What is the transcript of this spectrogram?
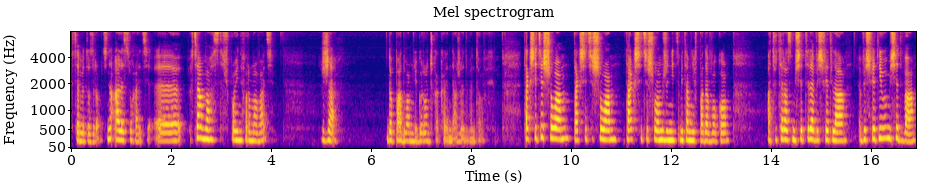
chcemy to zrobić. No ale słuchajcie, e, chciałam Was też poinformować, że dopadła mnie gorączka kalendarzy adwentowych. Tak się cieszyłam, tak się cieszyłam, tak się cieszyłam, że nic mi tam nie wpada w oko. A tu teraz mi się tyle wyświetla. Wyświetliły mi się dwa.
